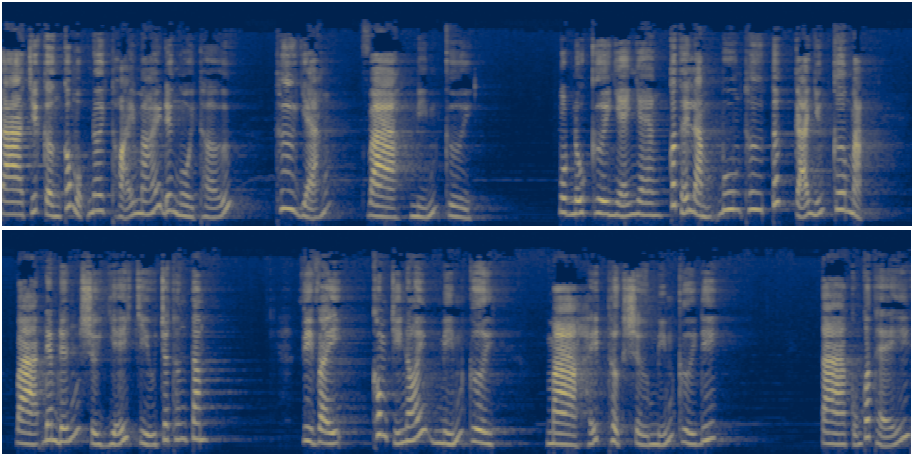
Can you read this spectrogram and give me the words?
Ta chỉ cần có một nơi thoải mái để ngồi thở, thư giãn và mỉm cười. Một nụ cười nhẹ nhàng có thể làm buông thư tất cả những cơ mặt và đem đến sự dễ chịu cho thân tâm. Vì vậy, không chỉ nói mỉm cười, mà hãy thực sự mỉm cười đi. Ta cũng có thể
